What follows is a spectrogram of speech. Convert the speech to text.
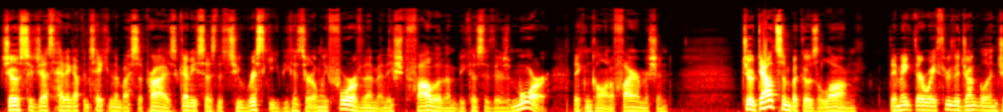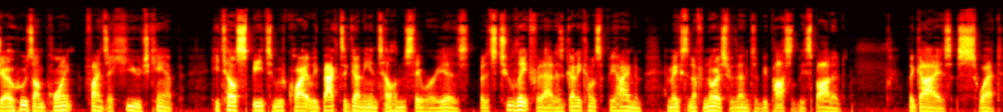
Joe suggests heading up and taking them by surprise. Gunny says it's too risky because there are only four of them and they should follow them because if there's more, they can call in a fire mission. Joe doubts him but goes along. They make their way through the jungle, and Joe, who's on point, finds a huge camp. He tells Speed to move quietly back to Gunny and tell him to stay where he is, but it's too late for that as Gunny comes up behind him and makes enough noise for them to be possibly spotted. The guys sweat.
